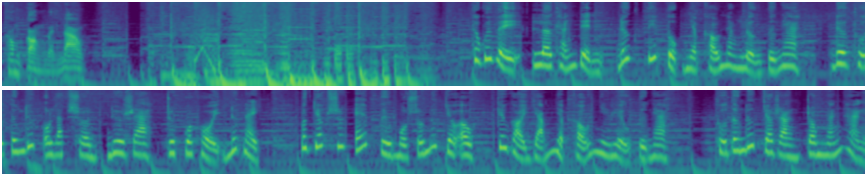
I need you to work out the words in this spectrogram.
không còn bệnh lao. Thưa quý vị, lời khẳng định Đức tiếp tục nhập khẩu năng lượng từ Nga được Thủ tướng Đức Olaf Scholz đưa ra trước Quốc hội nước này, bất chấp sức ép từ một số nước châu Âu kêu gọi giảm nhập khẩu nhiên liệu từ Nga. Thủ tướng Đức cho rằng trong ngắn hạn,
